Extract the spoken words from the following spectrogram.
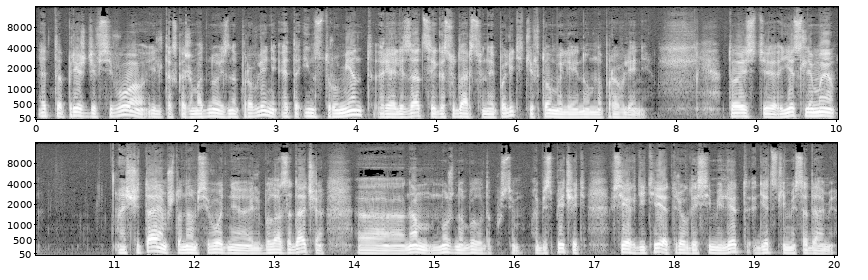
Это прежде всего, или, так скажем, одно из направлений, это инструмент реализации государственной политики в том или ином направлении. То есть, э, если мы считаем, что нам сегодня или была задача, э, нам нужно было, допустим, обеспечить всех детей от 3 до 7 лет детскими садами,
